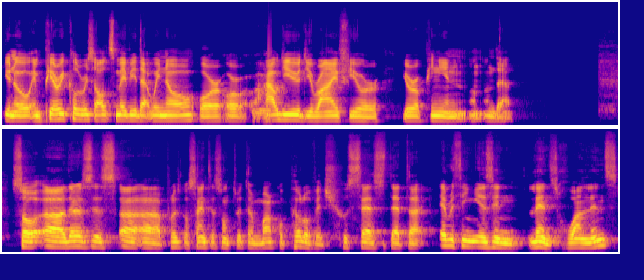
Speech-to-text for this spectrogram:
you know, empirical results maybe that we know, or or mm-hmm. how do you derive your your opinion on, on that? So uh, there's this uh, uh, political scientist on Twitter, Marko Pilovic, who says that uh, everything is in Linz, Juan Linz.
